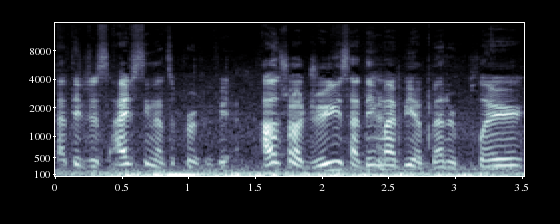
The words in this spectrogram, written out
I think just I just think that's a perfect fit. Alex Rodriguez, I think might be a better player,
